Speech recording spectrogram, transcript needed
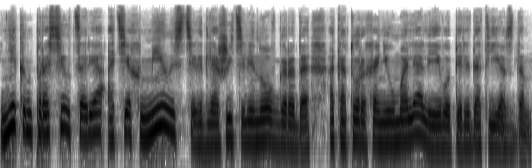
Никон просил царя о тех милостях для жителей Новгорода, о которых они умоляли его перед отъездом.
